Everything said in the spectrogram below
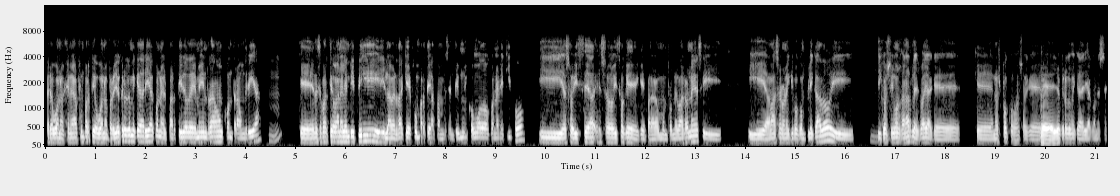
Pero bueno, en general fue un partido bueno. Pero yo creo que me quedaría con el partido de main round contra Hungría que en ese partido gané el MVP y la verdad que fue un partidazo. Me sentí muy cómodo con el equipo y eso, hice, eso hizo que, que parara un montón de balones y, y además era un equipo complicado y, y conseguimos ganarles, vaya, que, que no es poco, o sea que yo creo que me quedaría con ese.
